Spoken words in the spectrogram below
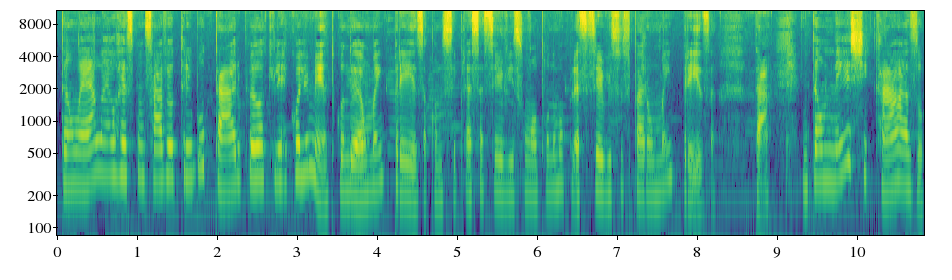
Então, ela é o responsável tributário pelo aquele recolhimento, quando é uma empresa, quando se presta serviço, um autônomo presta serviços para uma empresa, tá? Então, neste caso,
